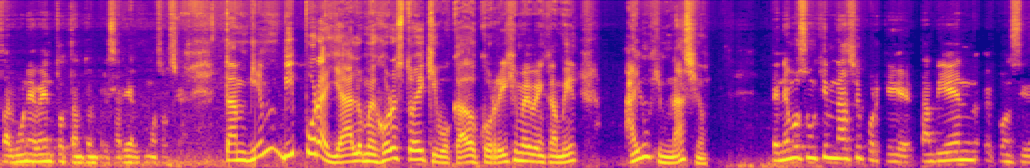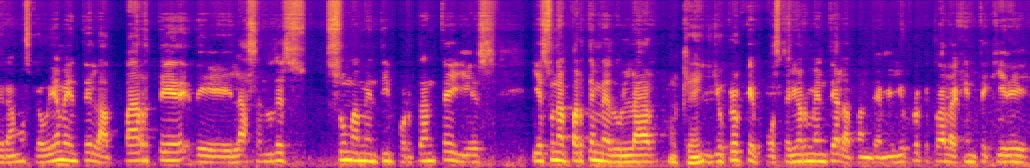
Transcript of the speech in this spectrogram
algún evento tanto empresarial como social. También vi por allá, a lo mejor estoy equivocado, corrígeme Benjamín, hay un gimnasio. Tenemos un gimnasio porque también consideramos que obviamente la parte de la salud es sumamente importante y es, y es una parte medular. Okay. Yo creo que posteriormente a la pandemia, yo creo que toda la gente quiere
